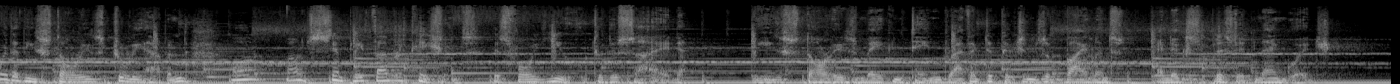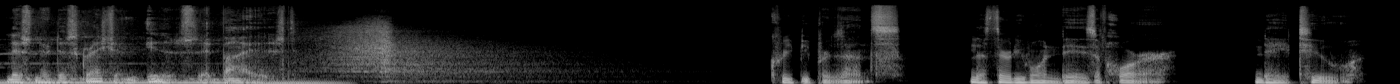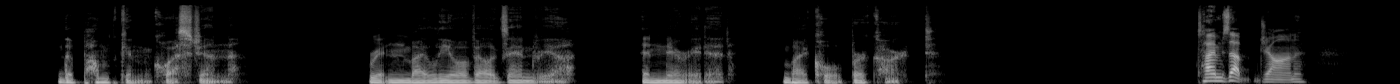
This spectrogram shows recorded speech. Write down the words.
Whether these stories truly happened or are simply fabrications is for you to decide. These stories may contain graphic depictions of violence and explicit language. Listener discretion is advised. Creepy presents The 31 Days of Horror. Day 2 The Pumpkin Question. Written by Leo of Alexandria and narrated by Cole Burkhardt. Time's up, John.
